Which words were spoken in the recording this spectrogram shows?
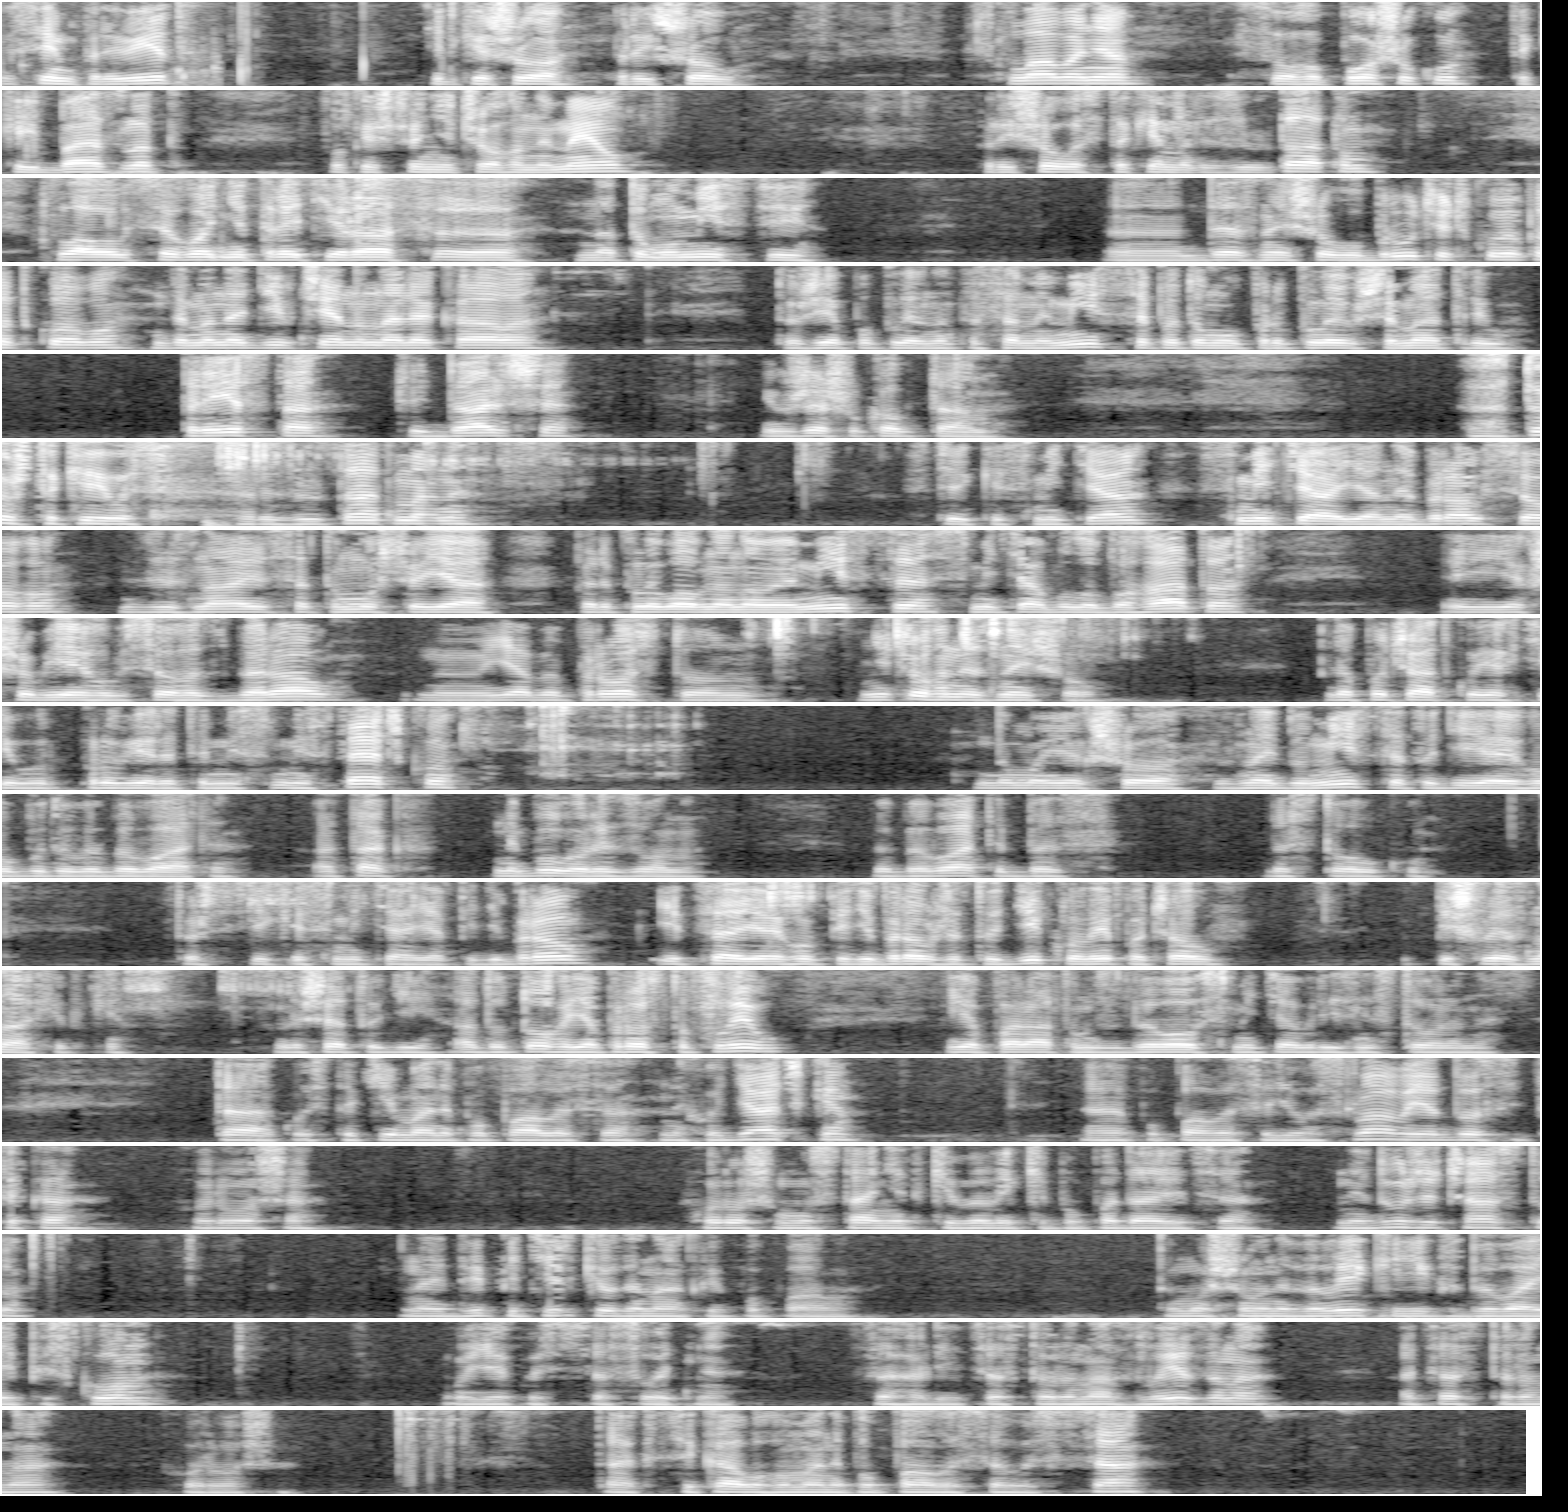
Усім привіт! Тільки що прийшов з плавання свого пошуку, такий безлад, поки що нічого не мив. Прийшов ось таким результатом. Плавав сьогодні третій раз е, на тому місці, е, де знайшов обручечку випадково, де мене дівчина налякала. Тож я поплив на те саме місце, потім припливши метрів 300, чуть далі, і вже шукав там. Тож такий ось результат в мене. Стільки сміття. Сміття я не брав всього, зізнаюся, тому що я перепливав на нове місце, сміття було багато. І якщо б я його всього збирав, е, я би просто нічого не знайшов. Для початку я хотів провірити містечко. Думаю, якщо знайду місце, тоді я його буду вибивати. А так не було резону вибивати без, без толку. Тож стільки сміття я підібрав. І це я його підібрав вже тоді, коли почав пішли знахідки. Лише тоді. А до того я просто плив і апаратом збивав сміття в різні сторони. Так, ось такі в мене попалися неходячки. Е, Попалася Югославія досить така хороша. В хорошому стані такі великі попадаються не дуже часто. Навіть дві п'ятірки одинакові попало. Тому що вони великі, їх збиває піском. Ось якось ця сотня. Взагалі, ця сторона злизана, а ця сторона хороша. Так, з цікавого в мене попалося ось ця.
